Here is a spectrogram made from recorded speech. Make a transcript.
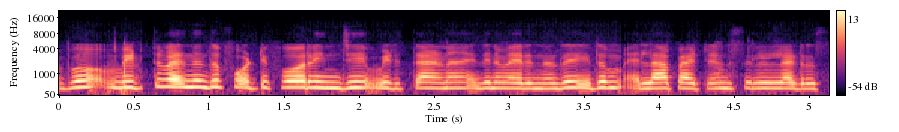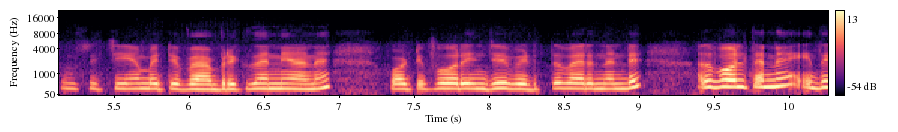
അപ്പോൾ വിടുത്ത് വരുന്നത് ഫോർട്ടി ഫോർ ഇഞ്ച് വിടുത്താണ് ഇതിന് വരുന്നത്. ഇതും എല്ലാ പാറ്റേൺസിലുള്ള ഡ്രസ്സും സ്റ്റിച്ച് ചെയ്യാൻ പറ്റിയ ഫാബ്രിക് തന്നെയാണ് ഫോർട്ടി ഫോർ ഇഞ്ച് വിടുത്ത് വരുന്നുണ്ട്. അതുപോലെ തന്നെ ഇത്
